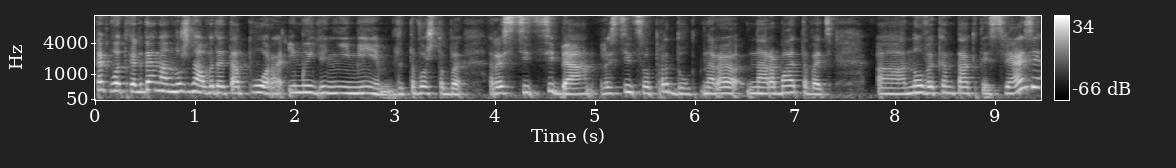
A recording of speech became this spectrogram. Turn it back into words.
Так вот, когда нам нужна вот эта опора, и мы ее не имеем для того, чтобы растить себя, растить свой продукт, нарабатывать новые контакты и связи,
